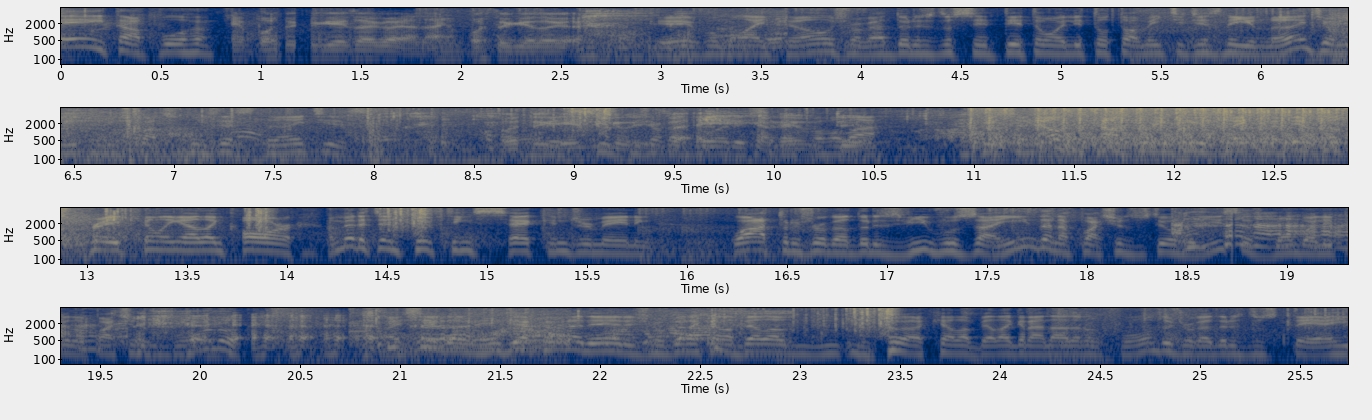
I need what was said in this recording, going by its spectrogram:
Eita porra. Em português agora, né? Em português agora. Ok, vamos lá então. Os jogadores do CT estão ali totalmente Disneylandia. Minuto e 24 segundos restantes. Vamos ver Português e inglês. jogadores. velho, Será que vai rolar? Okay, so now's the time for reviews. Making a spray, killing Alan Carr. A minute and 15 seconds remaining. Quatro jogadores vivos ainda na parte dos terroristas. Bomba ali pela parte do fundo. Vai chegando, vamos ver a câmera dele. Jogando aquela bela, aquela bela granada no fundo. Os jogadores dos TR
